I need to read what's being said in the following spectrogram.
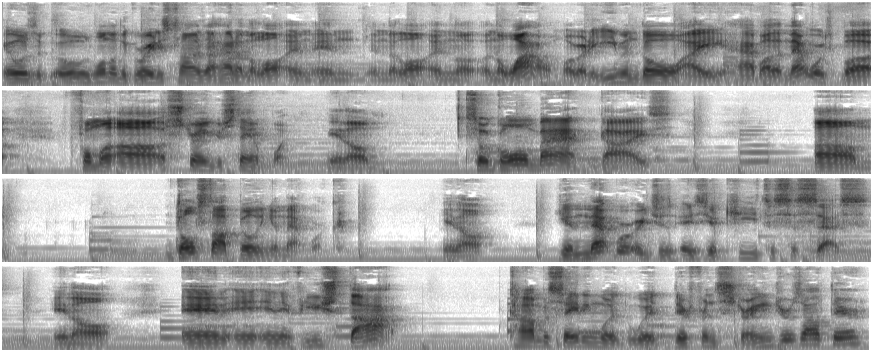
it was it was one of the greatest times I had in the law in, in, in the law in the in the while already. Even though I have other networks, but from a, a stranger standpoint, you know. So going back, guys, um, don't stop building your network. You know, your network is, is your key to success. You know, and and if you stop conversating with with different strangers out there,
